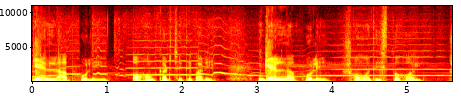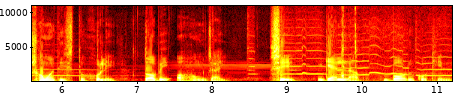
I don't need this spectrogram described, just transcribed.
জ্ঞান লাভ হলে অহংকার যেতে পারে। জ্ঞান লাভ হলে সমাধিস্থ হয়, সমাধিস্থ হলে তবে অহং যায়। সে জ্ঞান লাভ বড় কঠিন।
